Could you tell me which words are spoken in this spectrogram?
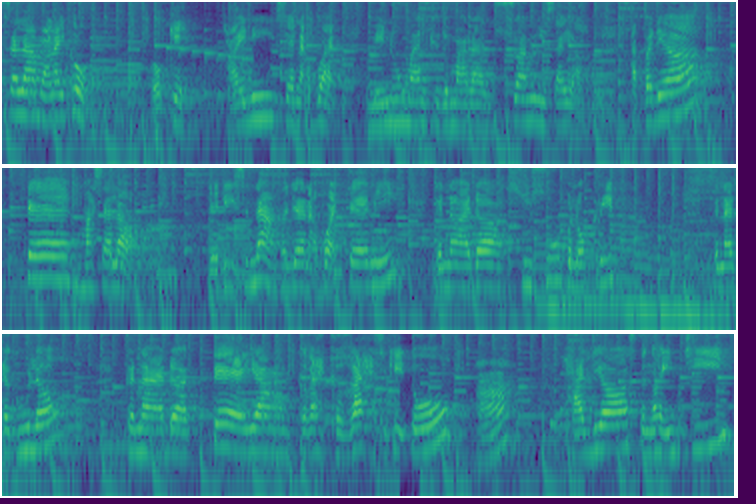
Assalamualaikum. Okey, hari ni saya nak buat minuman kegemaran suami saya. Apa dia? Teh masala. Jadi senang saja nak buat teh ni. Kena ada susu penuh krim. Kena ada gula. Kena ada teh yang keras-keras sikit tu. Ha? Halia setengah inci.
